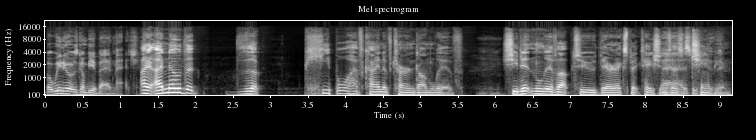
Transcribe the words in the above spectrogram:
but we knew it was going to be a bad match. I, I know that the people have kind of turned on Liv. Mm-hmm. She didn't live up to their expectations Nah, as a see what you did champion.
